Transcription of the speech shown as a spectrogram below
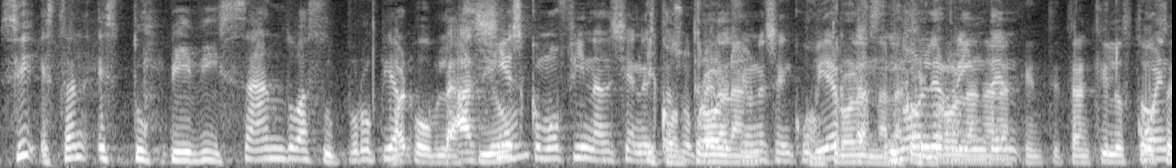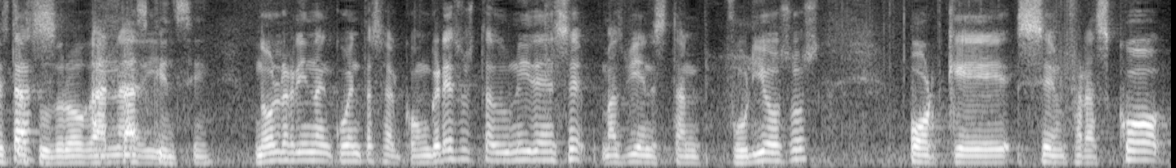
Sí, están estupidizando a su propia Bueno, población. Así es como financian estas operaciones encubiertas. controlan a la no gente. le Controlan a la rinden gente. Tranquilos todos, ahí está cuentas su droga, a nadie. No le rindan cuentas al Congreso estadounidense, más bien están furiosos porque se enfrascó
